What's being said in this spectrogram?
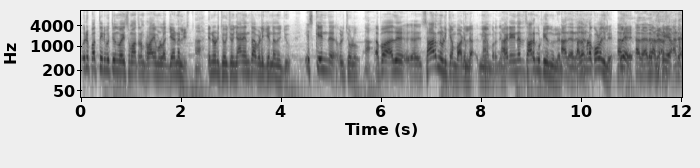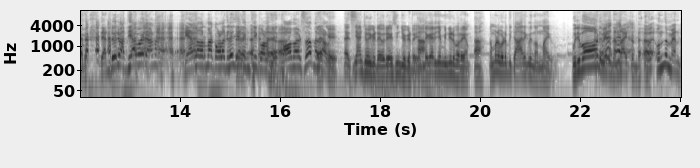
ഒരു പത്ത് ഇരുപത്തിയൊന്ന് വയസ്സ് മാത്രം പ്രായമുള്ള ജേർണലിസ്റ്റ് എന്നോട് ചോദിച്ചു ഞാൻ എന്താ വിളിക്കേണ്ടതെന്ന് ചോദിച്ചു? എസ് കെ എന്ന് വിളിച്ചോളൂ. അപ്പൊ അത് സാറിന് വിളിക്കാൻ പാടില്ല എന്ന് ഞാൻ പറഞ്ഞു. കാര്യം ഇതിനകത്ത് സാറും കുട്ടിയൊന്നുമില്ല അതെ, നമ്മുടെ കോളേജിൽ അല്ലേ? രണ്ടുപേരും അധ്യാപകരാണ്. കേരളവർമ്മ കോളേജിൽ ഞാൻ എം കോളേജ് കോമേഴ്സ് മലയാളം. ഞാൻ ചോദിക്കട്ടെ ഒരു രഹസ്യം ചോദിക്കട്ടെ. എന്റെ കാര്യം ഞാൻ പിന്നീട് പറയാം. നമ്മൾ പഠിപ്പിച്ച ആരെങ്കിലും നന്നായോ? ഒരുപാട് പേര് നന്നായിട്ടുണ്ട്. ഒന്നും വേണ്ട.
